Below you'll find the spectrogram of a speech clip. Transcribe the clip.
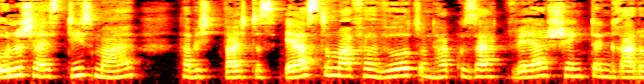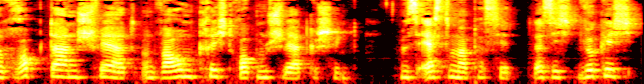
Ohne Scheiß, diesmal hab ich, war ich das erste Mal verwirrt und habe gesagt, wer schenkt denn gerade Rob da ein Schwert und warum kriegt Rob ein Schwert geschenkt? Das erste Mal passiert, dass ich wirklich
